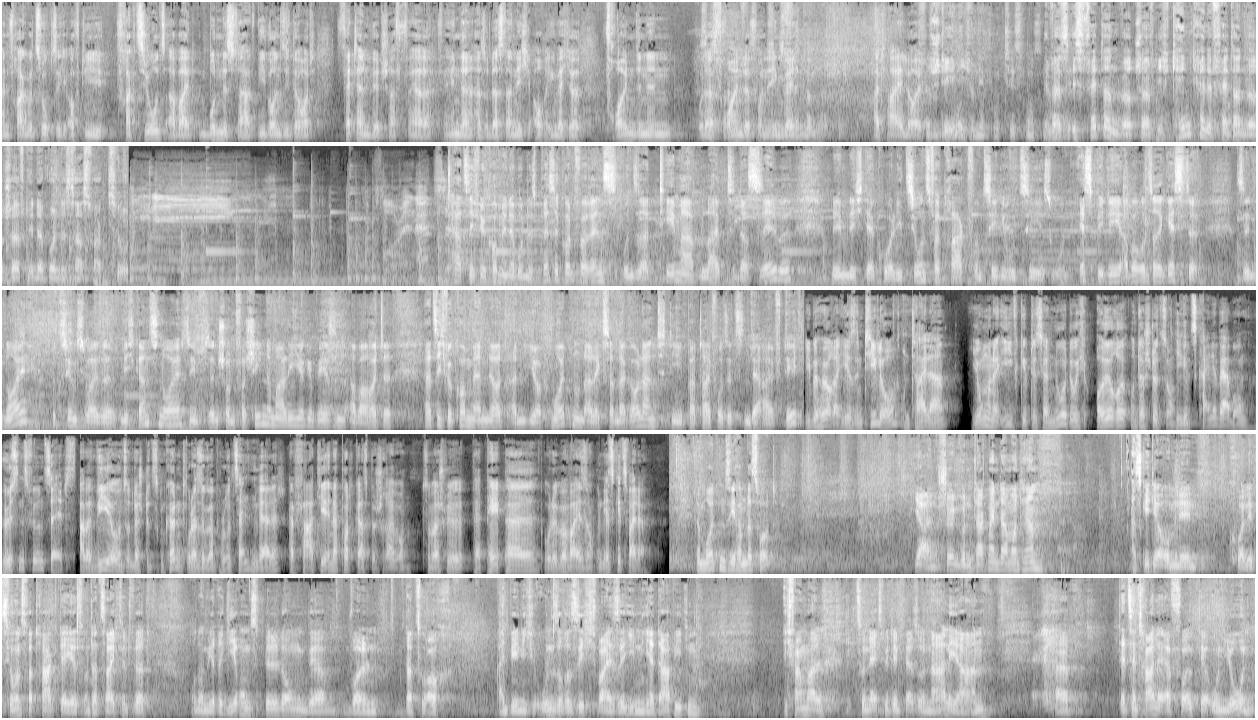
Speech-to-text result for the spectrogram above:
Meine Frage bezog sich auf die Fraktionsarbeit im Bundestag. Wie wollen Sie dort Vetternwirtschaft verhindern? Also dass da nicht auch irgendwelche Freundinnen oder Freunde von irgendwelchen Parteileuten. Ich verstehe nicht. Nepotismus. Was ist Vetternwirtschaft? Ich kenne keine Vetternwirtschaft in der Bundestagsfraktion. Herzlich willkommen in der Bundespressekonferenz. Unser Thema bleibt dasselbe, nämlich der Koalitionsvertrag von CDU, CSU und SPD. Aber unsere Gäste sind neu, beziehungsweise nicht ganz neu. Sie sind schon verschiedene Male hier gewesen. Aber heute herzlich willkommen erneut an Jörg Meuthen und Alexander Gauland, die Parteivorsitzenden der AfD. Liebe Hörer, hier sind Thilo und Tyler. Jung und Naiv gibt es ja nur durch eure Unterstützung. Hier gibt es keine Werbung, höchstens für uns selbst. Aber wie ihr uns unterstützen könnt oder sogar Produzenten werdet, erfahrt ihr in der Podcast-Beschreibung. Zum Beispiel per PayPal oder Überweisung. Und jetzt geht's weiter. Herr Meuthen, Sie haben das Wort. Ja, einen schönen guten Tag, meine Damen und Herren. Es geht ja um den Koalitionsvertrag, der jetzt unterzeichnet wird und um die Regierungsbildung. Wir wollen dazu auch ein wenig unsere Sichtweise Ihnen hier darbieten. Ich fange mal zunächst mit dem Personalia an. Äh, der zentrale Erfolg der Union,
